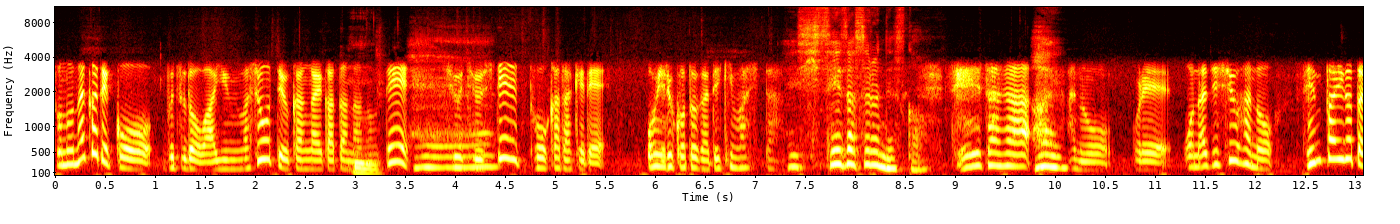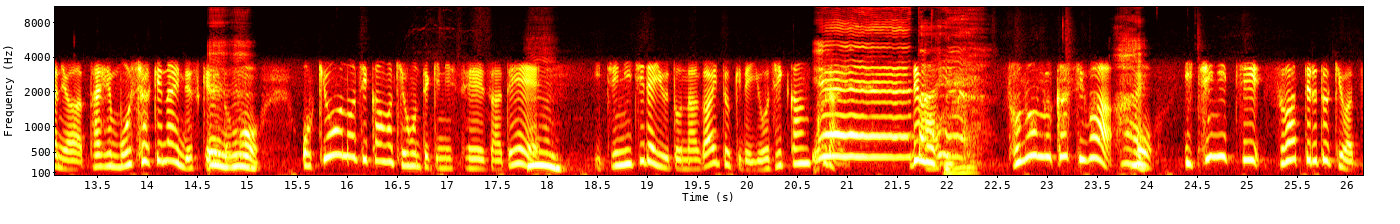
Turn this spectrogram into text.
その中でこう仏道を歩みましょうという考え方なので、集中して10日だけで終えることができました。え正座するんですか？正座がはい。あのこれ同じ宗派の先輩方には大変申し訳ないんですけれども、お経の時間は基本的に正座で、うん。1日でいうと長い時で4時間くえらい、ー、でもその昔ははいもう1日座ってる時はずっ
